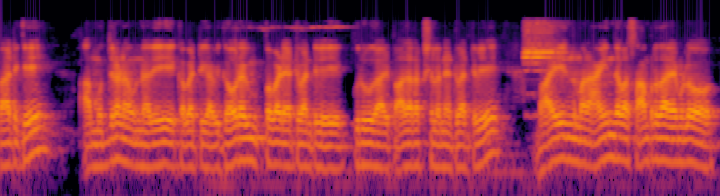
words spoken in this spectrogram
వాటికి ఆ ముద్రణ ఉన్నది. కాబట్టి అవి గౌరవింపబడేటువంటివి గురువు గారి పాదరక్షలు అనేటువంటివి. బాయి- మన ఐందవ సాంప్రదాయంలో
